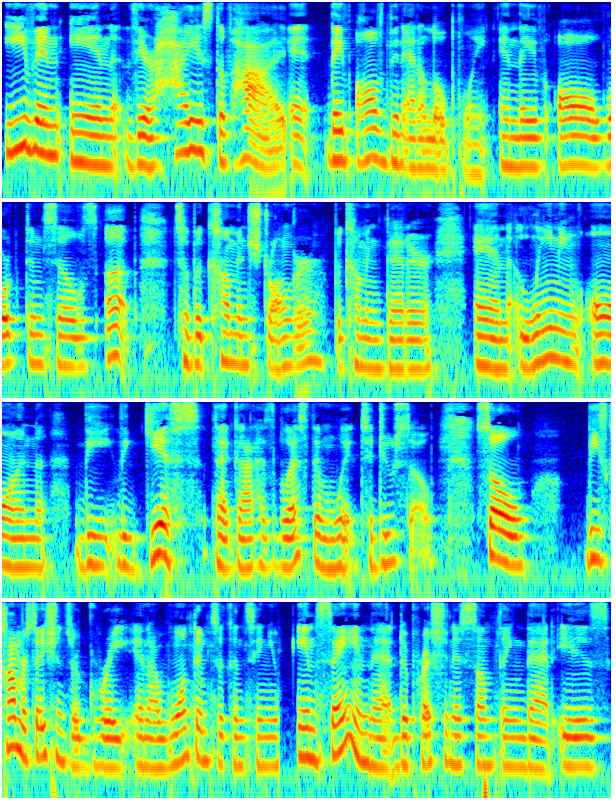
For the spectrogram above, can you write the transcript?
even in their highest of highs, eh, they've all been at a low point and they've all worked themselves up to becoming stronger, becoming better, and leaning on the the gifts that God has blessed them with to do so. So these conversations are great and I want them to continue. In saying that, depression is something that is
